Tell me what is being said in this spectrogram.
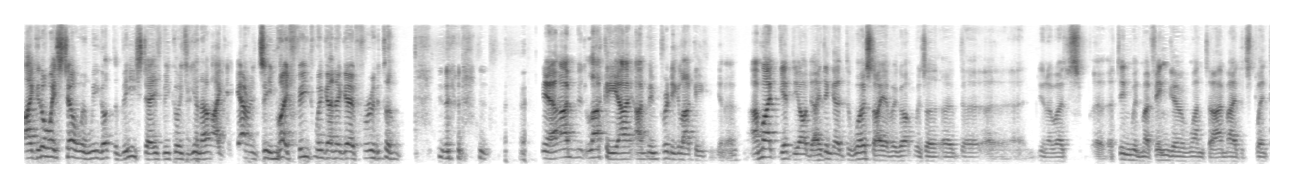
I could always tell when we got the b stage because you know i could guarantee my feet were going to go through them. Yeah i'm lucky. I, i've been pretty lucky you know. I might get the odd i think the worst i ever got was a, a, a, a you know a thing with my finger one time. I had a splint.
